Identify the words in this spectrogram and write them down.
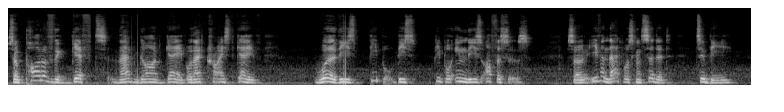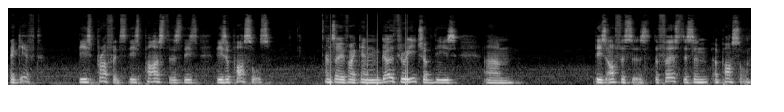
So part of the gifts that God gave, or that Christ gave, were these people, these people in these offices so even that was considered to be a gift. These prophets, these pastors, these these apostles. And so if I can go through each of these um, these offices, the first is an apostle.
